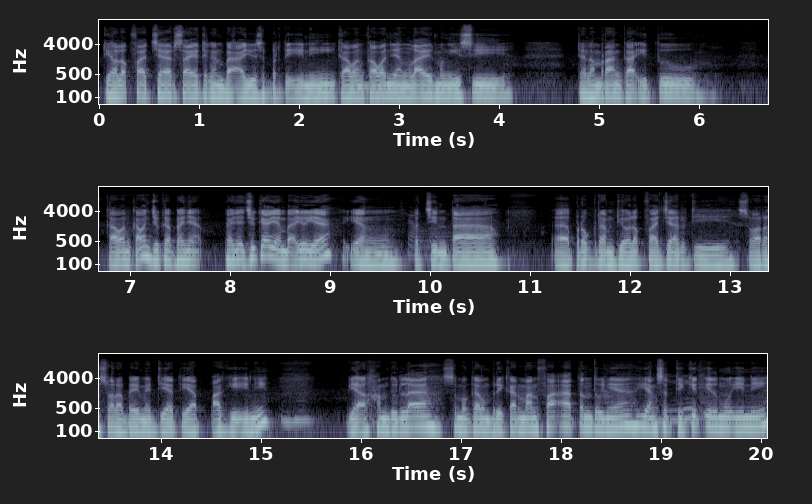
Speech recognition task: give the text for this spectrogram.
dialog fajar saya dengan Mbak Ayu seperti ini, kawan-kawan yang lain mengisi dalam rangka itu. Kawan-kawan juga banyak banyak juga ya Mbak Yu ya yang pecinta uh, program Dialog Fajar di Suara-Suara Bayi Media tiap pagi ini. Mm-hmm. Ya Alhamdulillah semoga memberikan manfaat tentunya Amin. yang sedikit ilmu ini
